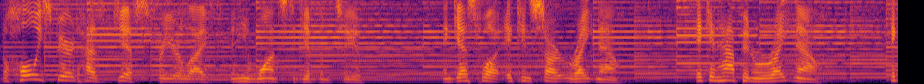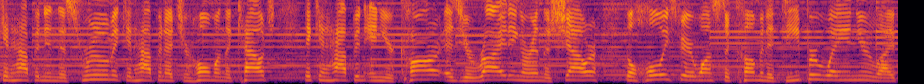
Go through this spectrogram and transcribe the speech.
The Holy Spirit has gifts for your life, and He wants to give them to you. And guess what? It can start right now. It can happen right now. It can happen in this room. It can happen at your home on the couch. It can happen in your car as you're riding or in the shower. The Holy Spirit wants to come in a deeper way in your life.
